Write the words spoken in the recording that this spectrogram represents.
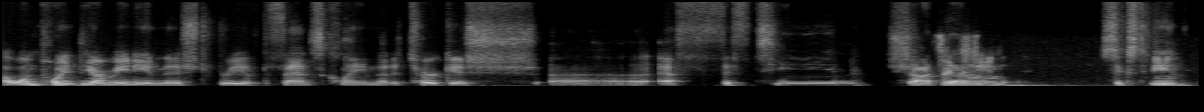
at one point, the Armenian Ministry of Defense claimed that a Turkish uh, F 15 shot 16. down 16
